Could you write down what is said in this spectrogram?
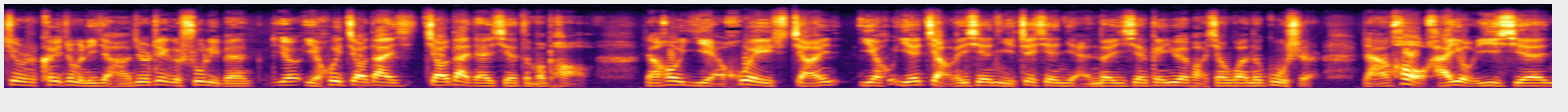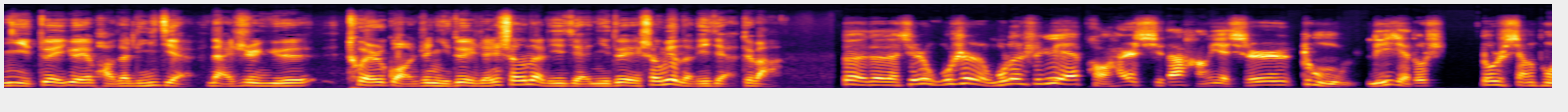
就是可以这么理解哈，就是这个书里边要也会教大教大家一些怎么跑，然后也会讲也也讲了一些你这些年的一些跟越野跑相关的故事，然后还有一些你对越野跑的理解，乃至于推而广之你对人生的理解，你对生命的理解，对吧？对对对，其实无是无论是越野跑还是其他行业，其实这种理解都是都是相通，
